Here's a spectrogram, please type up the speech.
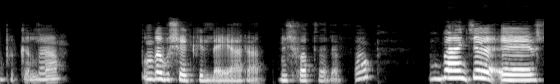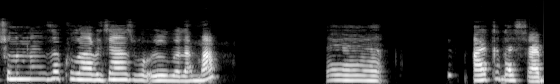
Bakalım. Bunu da bu şekilde yaratmış fotoğrafı. Bu bence e, sunumlarınızda kullanabileceğiniz bir uygulama. E, arkadaşlar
